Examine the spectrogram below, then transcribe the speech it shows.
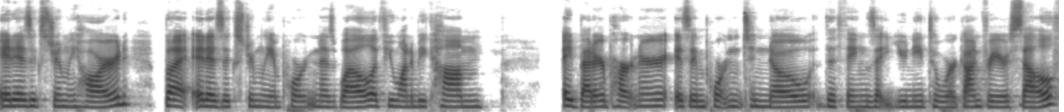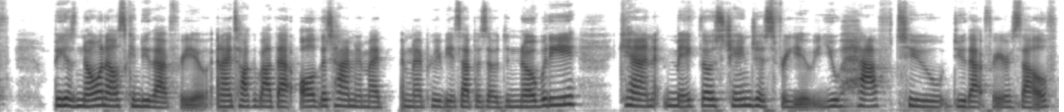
it is extremely hard, but it is extremely important as well. If you want to become a better partner, it's important to know the things that you need to work on for yourself because no one else can do that for you. And I talk about that all the time in my in my previous episodes. Nobody can make those changes for you. You have to do that for yourself.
